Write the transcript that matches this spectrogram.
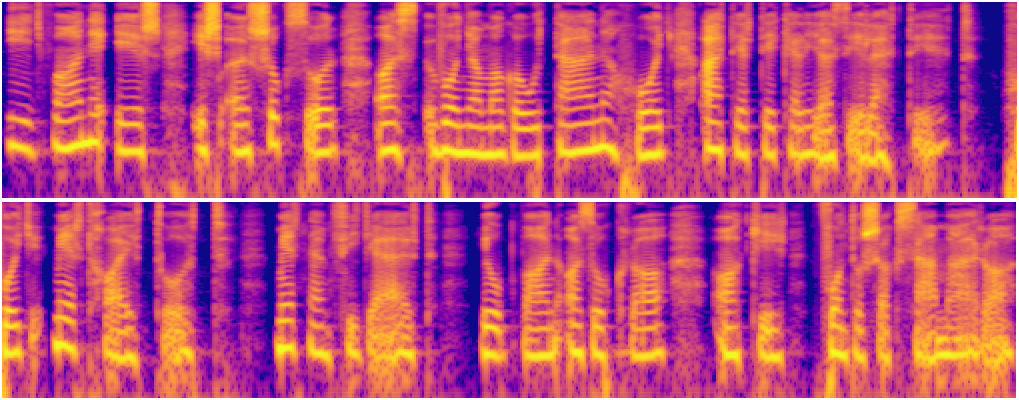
Így van, és, és sokszor azt vonja maga után, hogy átértékeli az életét hogy miért hajtott, miért nem figyelt jobban azokra, akik fontosak számára,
